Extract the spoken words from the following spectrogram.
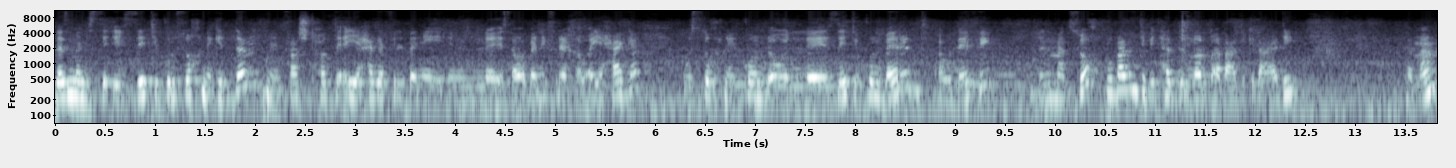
لازم الزيت يكون سخن جدا ما ينفعش تحطي أي حاجة في البانيه إن سواء بانيه فراخ أو أي حاجة والسخن يكون أو الزيت يكون بارد أو دافي لازم سخن وبعدين انت بتهدي النار بقى بعد كده عادي. تمام؟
